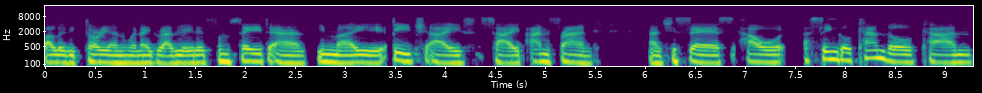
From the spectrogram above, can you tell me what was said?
valedictorian when I graduated from SAIT, and in my speech, I cite Anne Frank, and she says how a single candle can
